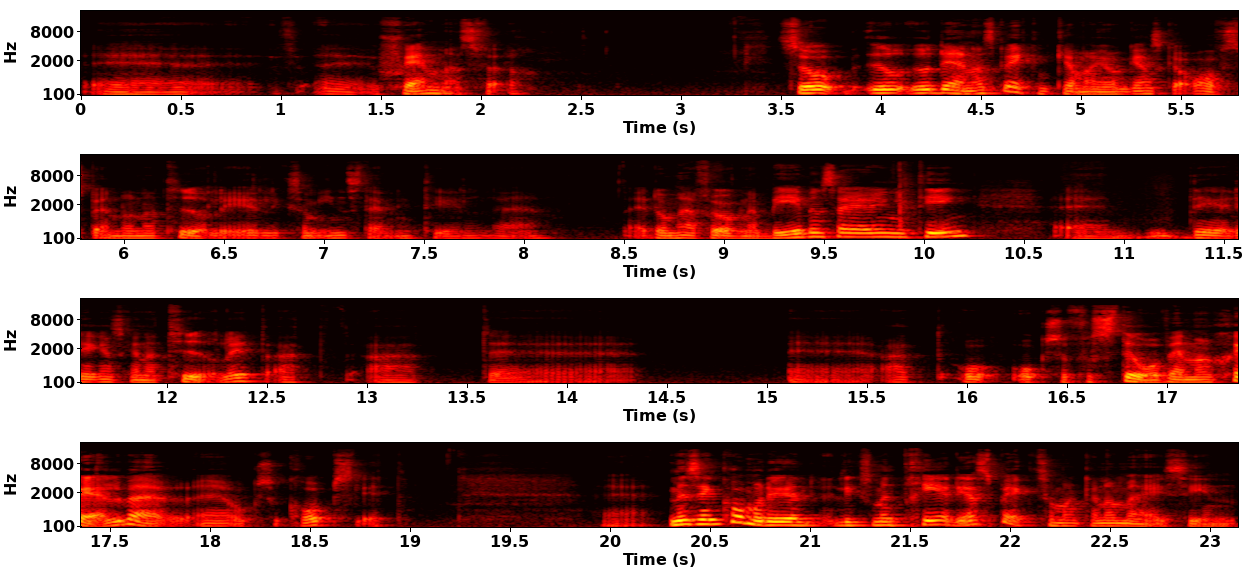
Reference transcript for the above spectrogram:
eh, skämmas för. Så ur, ur den aspekten kan man ju ha en ganska avspänd och naturlig liksom, inställning till eh, de här frågorna. Bibeln säger ingenting. Eh, det, det är ganska naturligt att, att, att o- också förstå vem man själv är, eh, också kroppsligt. Eh, Men sen kommer det ju liksom en tredje aspekt som man kan ha med i sin,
